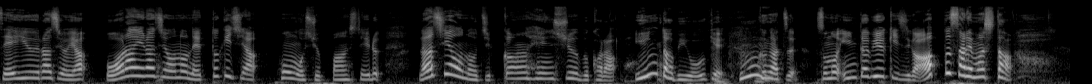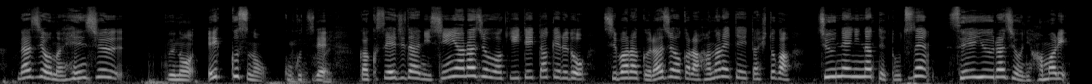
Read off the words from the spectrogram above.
声優ラジオやお笑いラジオのネット記事や本を出版しているラジオの実感編集部からインタビューを受け、9月そのインタビュー記事がアップされましたラジオの編集部の X の告知で、学生時代に深夜ラジオは聞いていたけれどしばらくラジオから離れていた人が中年になって突然声優ラジオにはまり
